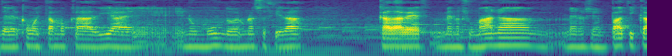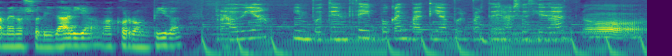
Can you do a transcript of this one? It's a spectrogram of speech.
de ver cómo estamos cada día en un mundo, en una sociedad cada vez menos humana, menos empática, menos solidaria, más corrompida. Rabia, impotencia y poca empatía por parte de la sociedad. No,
